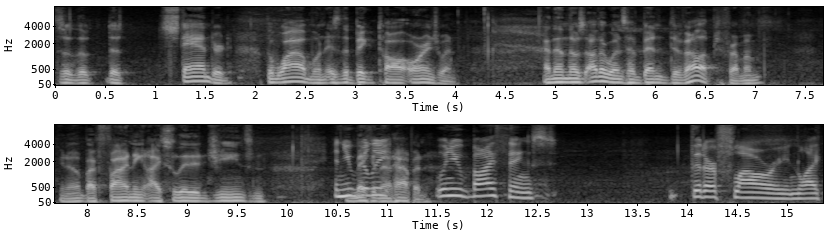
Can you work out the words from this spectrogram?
so the the standard, the wild one is the big tall orange one. And then those other ones have been developed from them, you know, by finding isolated genes and and you making really that happen. when you buy things that are flowering like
